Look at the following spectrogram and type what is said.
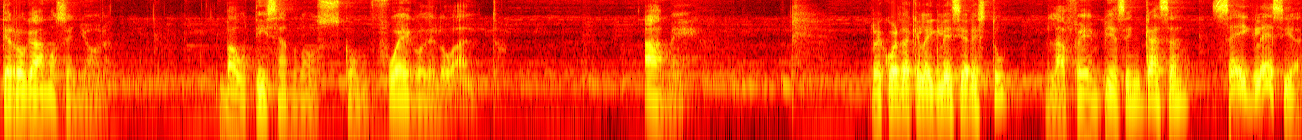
Te rogamos, Señor, bautízanos con fuego de lo alto. Amén. Recuerda que la iglesia eres tú. La fe empieza en casa. Sé iglesia.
